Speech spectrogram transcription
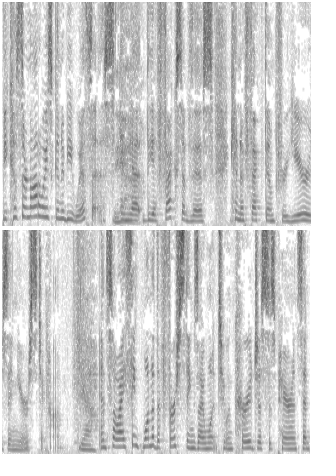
because they're not always going to be with us. Yeah. And yet the effects of this can affect them for years and years to come. Yeah. And so I think one of the first things I want to encourage us as parents, and,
